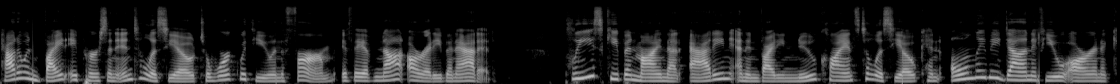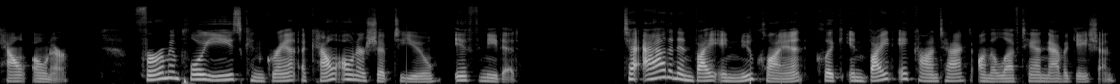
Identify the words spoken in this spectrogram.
how to invite a person into Liscio to work with you in the firm if they have not already been added. Please keep in mind that adding and inviting new clients to Liscio can only be done if you are an account owner. Firm employees can grant account ownership to you if needed. To add and invite a new client, click Invite a Contact on the left hand navigation.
